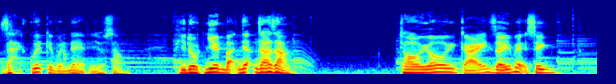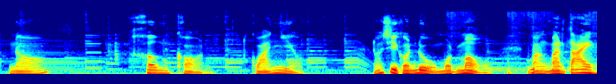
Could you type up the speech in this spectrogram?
giải quyết cái vấn đề đấy cho xong, thì đột nhiên bạn nhận ra rằng, trời ơi, cái giấy vệ sinh nó không còn quá nhiều nó chỉ còn đủ một mẩu bằng bàn tay.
